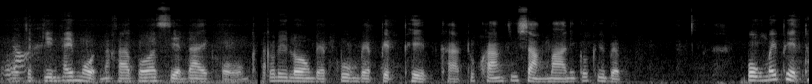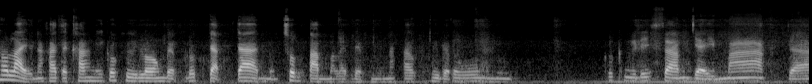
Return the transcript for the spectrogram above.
เราจะกินให้หมดนะคะ เพราะว่าเสียดายของค่ะก็เลยลองแบบปรุงแบบเผ็ดๆค่ะ ทุกครั้งที่สั่งมานี่ก็คือแบบปรุงไม่เผ็ดเท่าไหร่นะคะ แต่ครั้งนี้ก็คือลองแบบรสจัดจ้านเหมือนส้มตำอะไรแบบนี้นะคะ คือแบบโอ้นี่ก็คือได้ซามใหญ่มากจ้า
